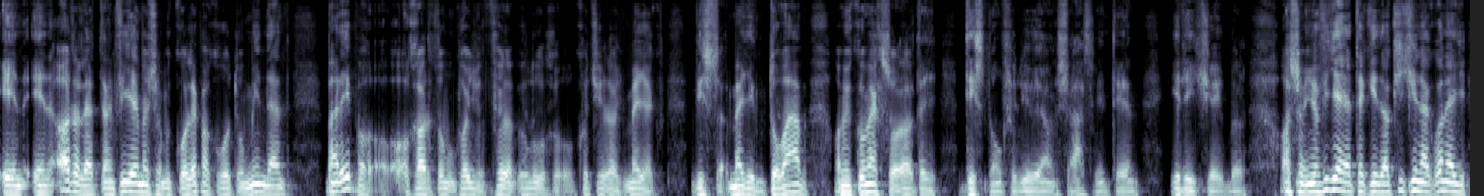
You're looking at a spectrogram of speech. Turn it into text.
én, én arra lettem figyelmes, amikor lepakoltunk mindent, már épp akartam, hogy föl a kocsira, hogy megyek vissza, megyünk tovább, amikor megszólalt egy disznófülű olyan sász, mint én, irítségből. Azt mondja, figyeljetek ide, a kicsinek van egy,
